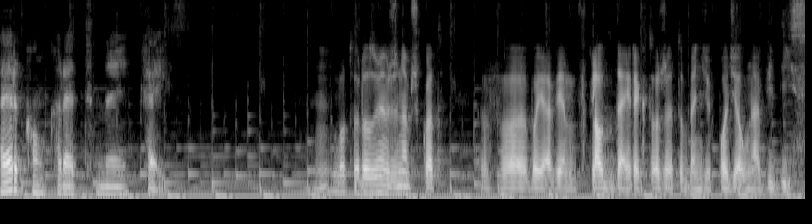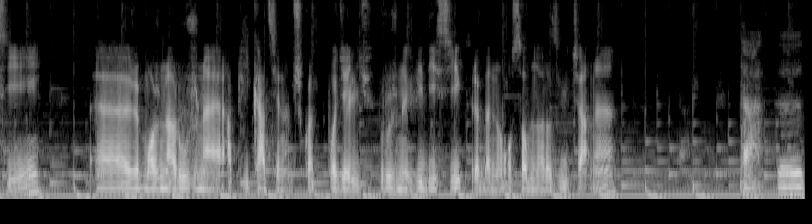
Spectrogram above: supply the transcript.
per konkretny case. Mhm, Bo to rozumiem, że na przykład, w, bo ja wiem, w Cloud Directorze to będzie podział na VDC, e, że można różne aplikacje na przykład podzielić w różnych VDC, które będą osobno rozliczane. Tak, y,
